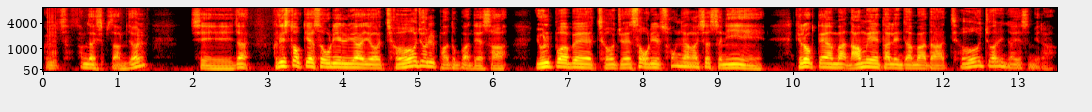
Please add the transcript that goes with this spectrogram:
3장 13절 시작 그리스도께서 우리를 위하여 저주를 받은 바 되사 율법의 저주에서 우리를 속량하셨으니 기록된 바 나무에 달린 자마다 저주하는 자였습니다.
